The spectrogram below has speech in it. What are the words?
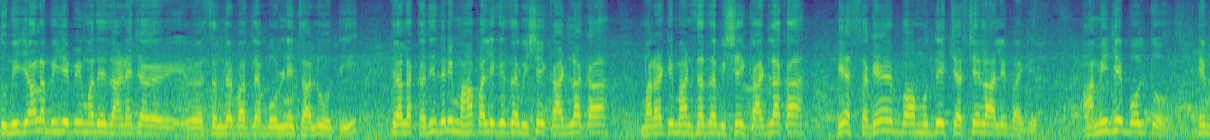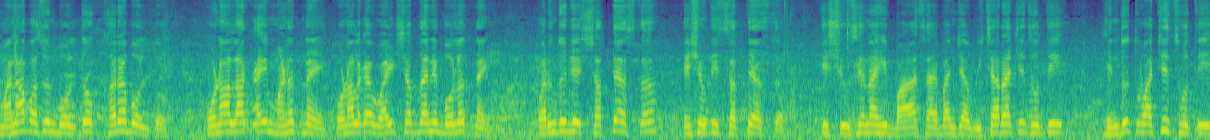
तुम्ही ज्यावेळेला बी जे पीमध्ये जाण्याच्या संदर्भातल्या बोलणी चालू होती त्यावेळेला कधीतरी महापालिकेचा विषय काढला का? मराठी माणसाचा विषय काढला का? हे सगळे मुद्दे चर्चेला आले पाहिजेत. आम्ही जे बोलतो हे मनापासून बोलतो खरं बोलतो. कोणाला काही म्हणत नाही कोणाला काही वाईट शब्दाने बोलत नाही. परंतु जे सत्य असतं हे शेवटी सत्य असतं. की शिवसेना ही बाळासाहेबांच्या विचाराचीच होती हिंदुत्वाचीच होती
